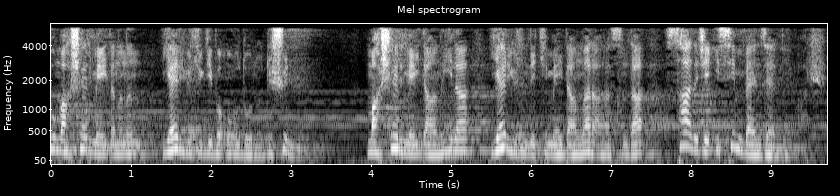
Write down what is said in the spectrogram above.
bu mahşer meydanının yeryüzü gibi olduğunu düşünme. Mahşer meydanıyla yeryüzündeki meydanlar arasında sadece isim benzerliği var.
